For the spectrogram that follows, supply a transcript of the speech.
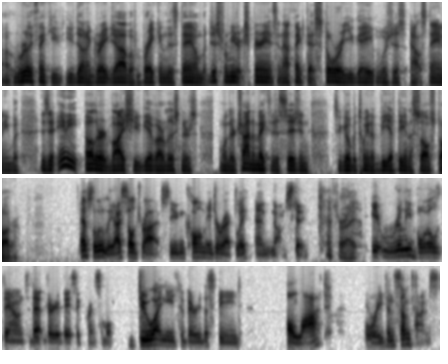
I really think you, you've done a great job of breaking this down. But just from your experience, and I think that story you gave was just outstanding. But is there any other advice you'd give our listeners when they're trying to make the decision to go between a VFD and a soft starter? Absolutely. I sell drives, so you can call me directly. And no, I'm just kidding. That's right. it really boils down to that very basic principle. Do I need to vary the speed a lot? Or even sometimes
